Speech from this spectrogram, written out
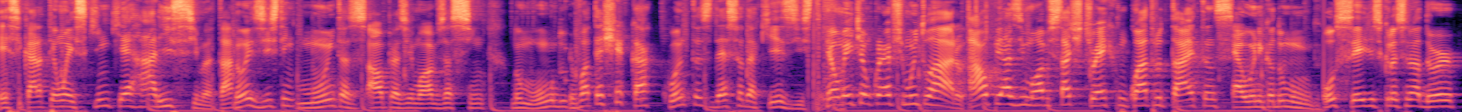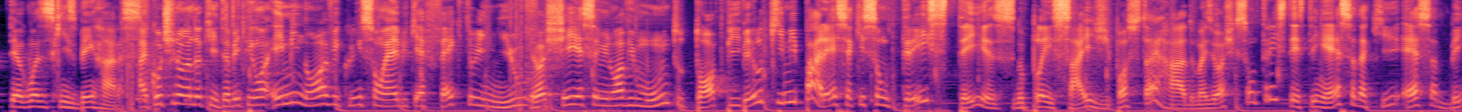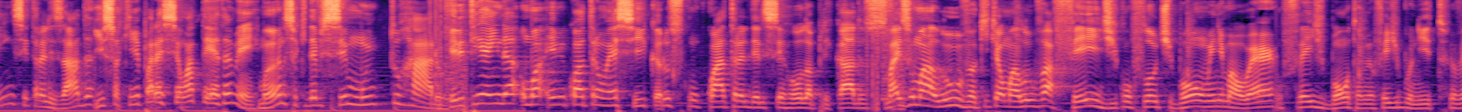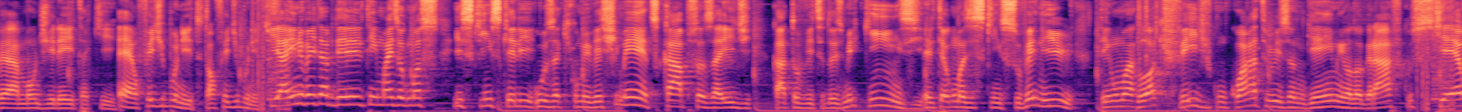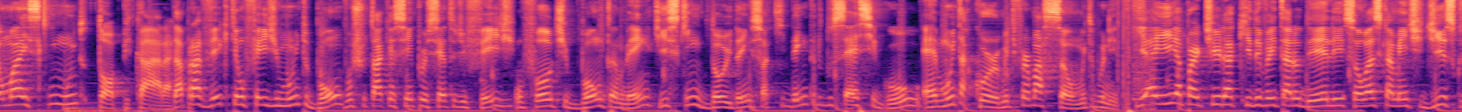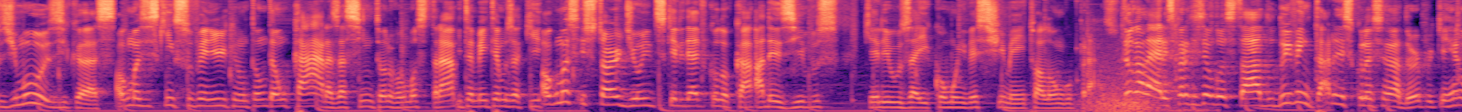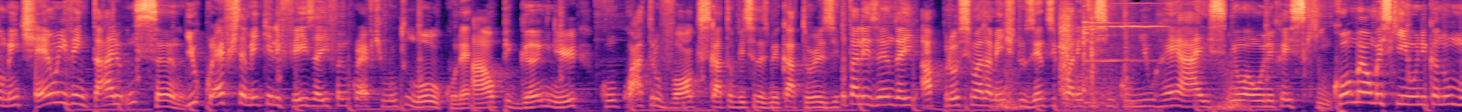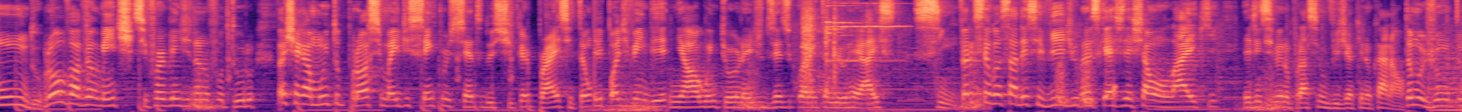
Esse cara tem uma skin que é raríssima, tá? Não existem muitas Alp Asimovs assim no mundo. Eu vou até checar quantas dessa daqui existem. Realmente é um craft muito raro. Alp Asimov Stat Track com quatro Titans é a única do mundo. Ou seja, esse colecionador tem algumas skins bem raras. Aí continuando aqui, também tem uma M9 Crimson Web que é Factory New. Eu achei essa M9 muito top. Pelo que me parece, aqui são três teias no Playside. Posso estar errado, mas eu acho que são três teias. Tem essa daqui, essa bem centralizada. Isso aqui me parece ser uma teia também. Mano, isso aqui deve ser muito raro. Ele tem ainda uma M4S Icarus com quatro LDLC rolo aplicados. Mais uma luva aqui, que é uma luva fade com float bom, minimal wear. Um fade bom também, um fade bonito. Deixa eu ver a mão direita aqui. É, um fade bonito, tá um fade bonito. E aí no inventário dele ele tem mais algumas skins que ele usa aqui como investimentos, cápsulas aí de Katowice 2015. Ele tem algumas skins souvenir, tem uma Block Fade com quatro Reason Game holográficos, que é uma skin muito top, cara. Dá pra ver que tem um fade muito bom. Vou chutar que é 100% de fade. Um float bom também. Que skin doida, hein? Isso aqui dentro do CSGO é muita cor, muita informação, muito bonita. E aí, a partir daqui do inventário dele, são basicamente discos de músicas, algumas skins souvenir que não estão tão caras assim, então não vou mostrar. E também temos aqui algumas storage units que ele deve colocar adesivos que ele usa aí como investimento a longo prazo. Então, galera, espero que vocês tenham gostado do inventário desse colecionador, porque realmente é um inventário insano. E o craft também que ele fez aí foi um craft muito louco, né? A Alp Gangnir com 4 Vox Katowice 2014, totalizando aí aproximadamente 245 mil reais em uma única skin. Como é uma skin única no mundo, provavelmente, se for vendida no futuro, vai chegar muito próximo aí de 100% do sticker price, então ele pode vender em algo em torno aí de 240 mil reais Espero que vocês tenham gostado desse vídeo, não esquece de deixar um like e a gente se vê no próximo vídeo aqui no canal. Tamo junto,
